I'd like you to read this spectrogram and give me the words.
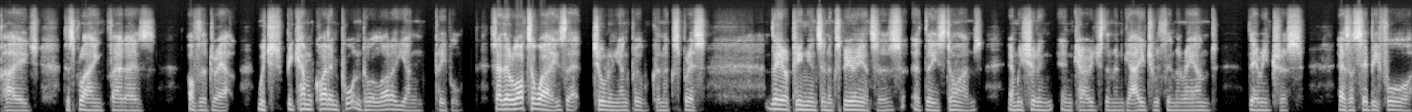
page displaying photos of the drought, which become quite important to a lot of young people. So there are lots of ways that children, young people can express their opinions and experiences at these times, and we should en- encourage them, engage with them around their interests. As I said before,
